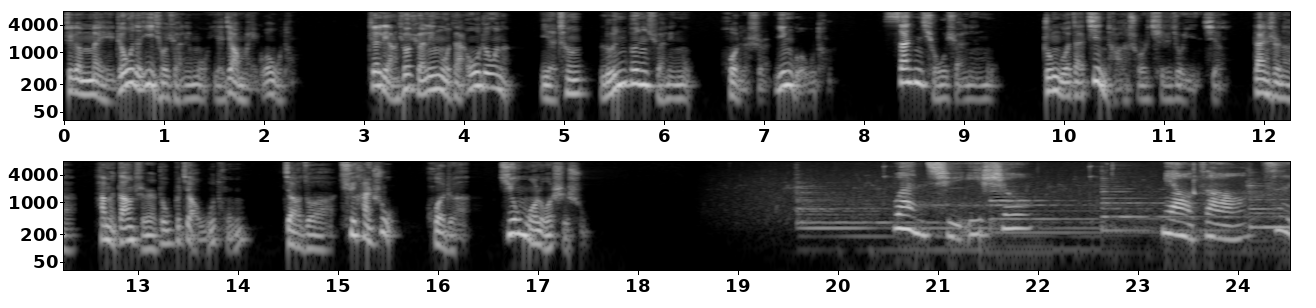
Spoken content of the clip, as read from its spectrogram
这个美洲的一球悬铃木也叫美国梧桐。这两球悬铃木在欧洲呢也称伦敦悬铃木或者是英国梧桐。三球悬铃木，中国在晋朝的时候其实就引进了，但是呢。他们当时都不叫梧桐，叫做去汉树或者鸠摩罗什树。万曲一收，妙造自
